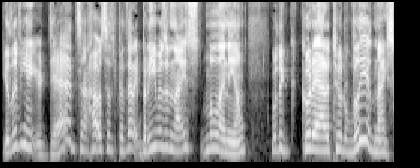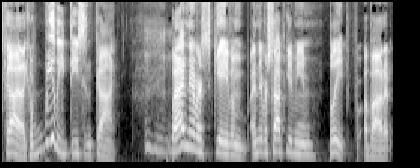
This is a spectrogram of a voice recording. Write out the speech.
You're living at your dad's house. That's pathetic." But he was a nice millennium with a good attitude, really a nice guy, like a really decent guy. But I never gave him. I never stopped giving him bleep about it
